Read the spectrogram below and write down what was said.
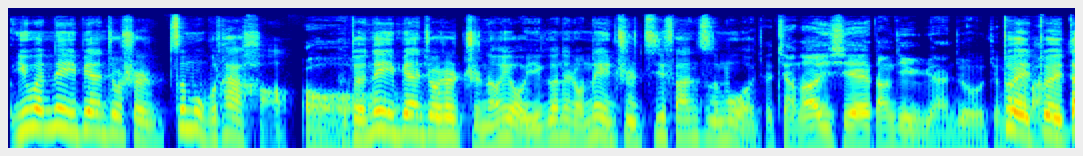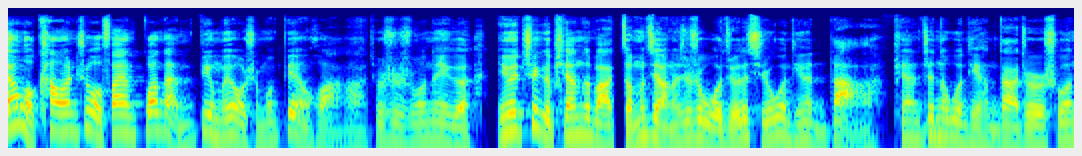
因为那一遍就是字幕不太好，哦，对，那一遍就是只能有一个那种内置机翻字幕，讲到一些当地语言就就对对，但我看完之后发现观感并没有什么变化啊，就是说那个，因为这个片子吧，怎么讲呢？就是我觉得其实问题很大啊，片真的问题很大，就是说。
